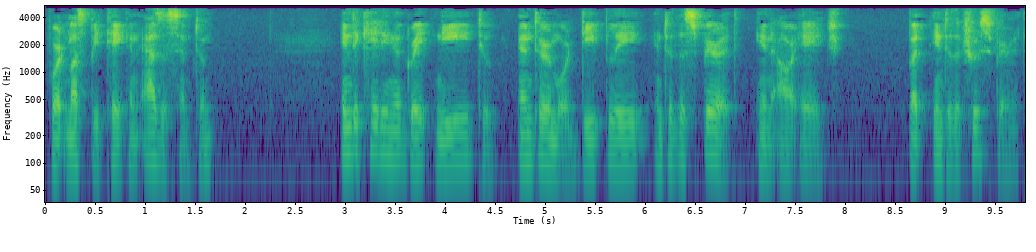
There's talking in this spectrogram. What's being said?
for it must be taken as a symptom, indicating a great need to enter more deeply into the Spirit in our age, but into the true Spirit.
